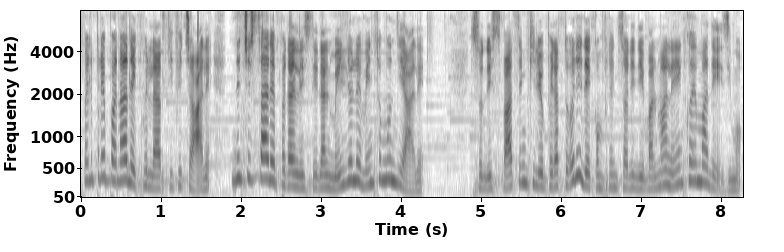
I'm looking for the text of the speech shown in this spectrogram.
per preparare quella artificiale necessaria per allestire al meglio l'evento mondiale. Soddisfatti anche gli operatori dei comprensori di Valmalenco e Madesimo.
